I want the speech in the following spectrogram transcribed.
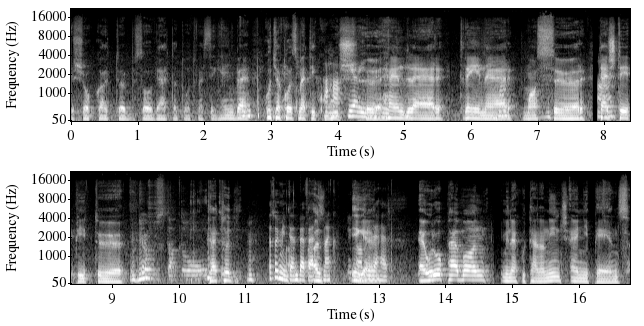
sokkal több szolgáltatót vesz igénybe. Kutyakozmetikus, Aha, ja, így, így. handler, tréner, masszőr, testépítő. Gyógyztató. Tehát, hogy Tehát, hogy mindent bevesznek, Az- ami igen. lehet. Európában minek utána nincs ennyi pénz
